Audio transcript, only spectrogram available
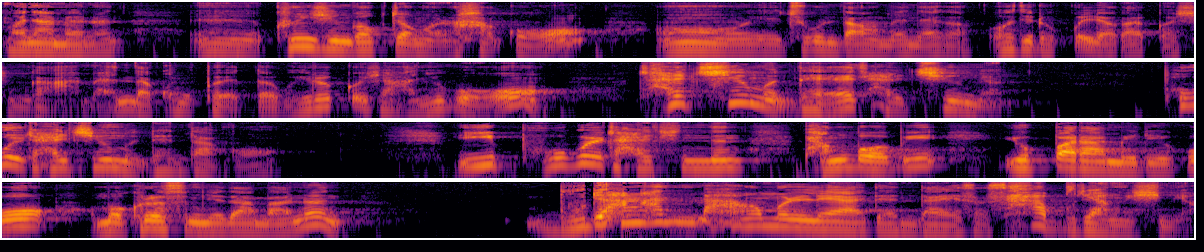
뭐냐면은 에, 근심 걱정을 하고 어, 죽은 다음에 내가 어디로 끌려갈 것인가 맨날 공포에 떨고 이럴 것이 아니고 잘 치우면 돼. 잘 치우면 복을 잘 지으면 된다고. 이 복을 잘 짓는 방법이 육바라밀이고 뭐 그렇습니다만은 무량한 마음을 내야 된다 해서 사무량심이요.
